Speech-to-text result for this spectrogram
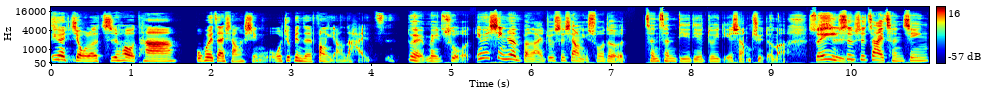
因为久了之后他。不会再相信我，我就变成放羊的孩子。对，没错，因为信任本来就是像你说的层层叠叠堆叠上去的嘛。所以，是不是在曾经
